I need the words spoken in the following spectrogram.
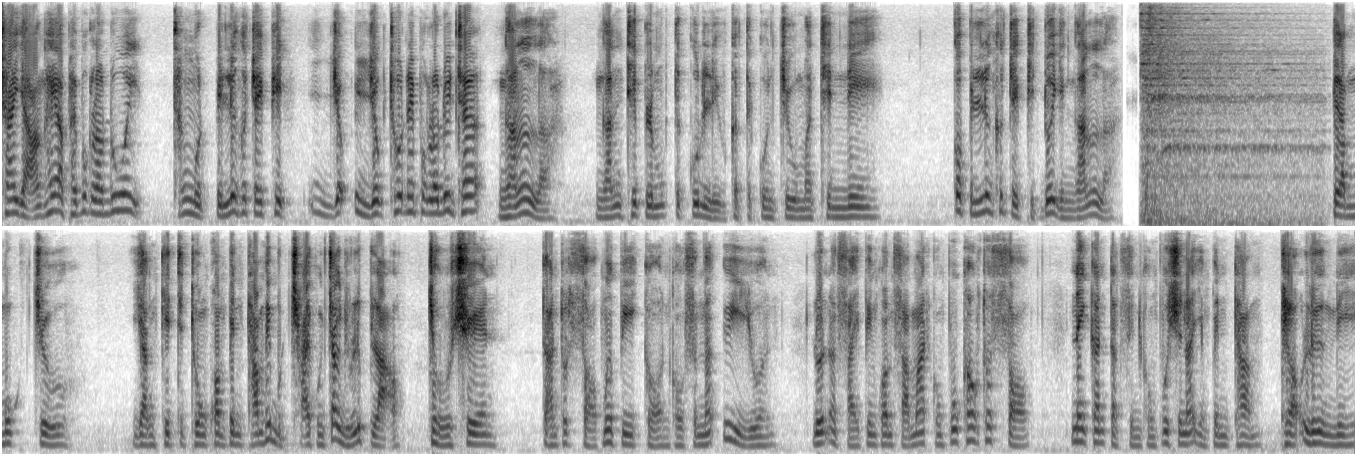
ชายหยางให้อภัยพวกเราด้วย ทั้งหมดเป็นเรื่องเข้าใจผิด ยกยกโทษให้พวกเราด้วยเถอะงั้นเหรองั้นที่ประมุขตระกูลหลิวกับตระกูลจูมาที่นี่ก็เป็นเรื่องเข้าใจผิดด้วยอย่างนั้นเหรอ ประมุขจู ยังคิดจะทวงความเป็นธรรมให้บุตรชายของเจ้าอยู่หรือเปล่า จูเชียน การทดสอบเมื่อปีก่อนของสำนักอี้หยวนล้วนอาศัยเพียงความสามารถของผู้เข้าทดสอบ ในการตัดสินของผู้ชนะอย่างเป็นธรรม เพราะเรื่องนี้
